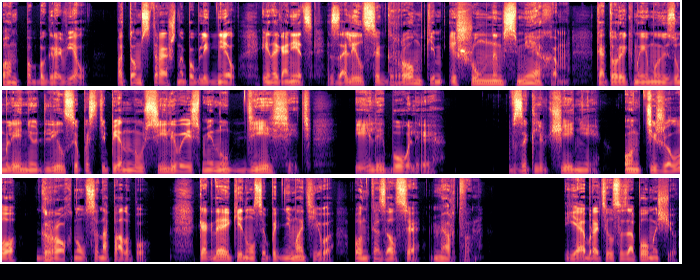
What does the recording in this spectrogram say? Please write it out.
Он побагровел, потом страшно побледнел и, наконец, залился громким и шумным смехом, который, к моему изумлению, длился, постепенно усиливаясь минут десять или более. В заключении он тяжело грохнулся на палубу. Когда я кинулся поднимать его, он казался мертвым. Я обратился за помощью,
